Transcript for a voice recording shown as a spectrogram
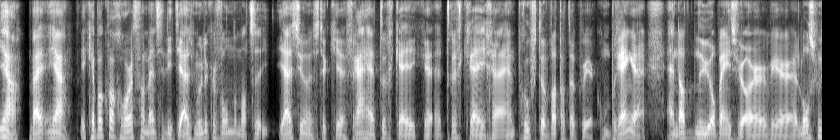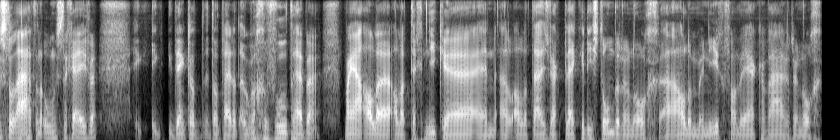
Ja, wij, ja, ik heb ook wel gehoord van mensen die het juist moeilijker vonden, omdat ze juist weer een stukje vrijheid terugkeken, eh, terugkregen en proefden wat dat ook weer kon brengen. En dat nu opeens weer, weer los moesten laten en om moesten geven. Ik, ik, ik, denk dat, dat wij dat ook wel gevoeld hebben. Maar ja, alle, alle technieken en alle thuiswerkplekken die stonden er nog. Uh, alle manieren van werken waren er nog.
